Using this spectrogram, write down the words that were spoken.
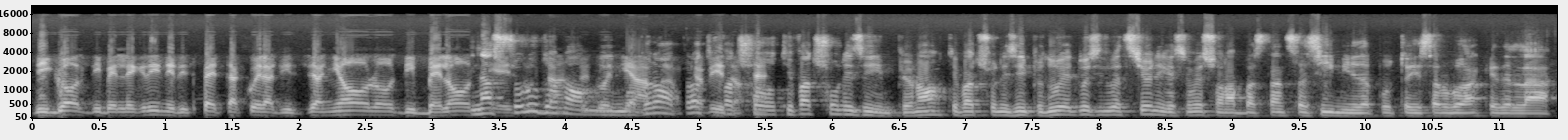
di gol di Pellegrini rispetto a quella di Zagnolo, di Belotti. In assoluto no, Mimmo, però, però ti, faccio, Eh. ti faccio un esempio, no? Ti faccio un esempio, due, due situazioni che secondo me sono abbastanza simili dal punto di vista proprio anche della,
